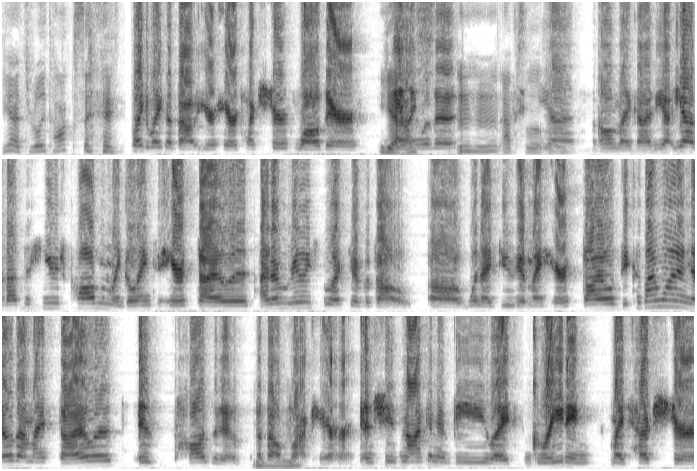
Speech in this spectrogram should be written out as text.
Yeah it's really toxic. Like like about your hair texture while they're yes. dealing with it. Mm-hmm absolutely. Yes. Oh my god. Yeah. Yeah that's a huge problem like going to hairstylists. And i'm really selective about uh, when i do get my hair styled because i want to know that my stylist is positive mm-hmm. about black hair. And she's not going to be like grading my texture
